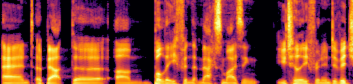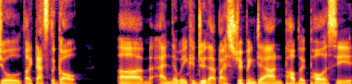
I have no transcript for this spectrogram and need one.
and about the um, belief in that maximizing utility for an individual, like that's the goal. Um, and then we can do that by stripping down public policy,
